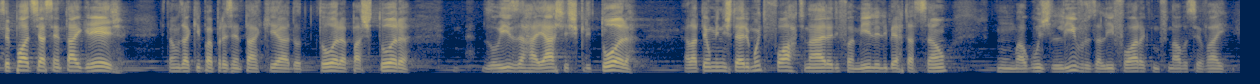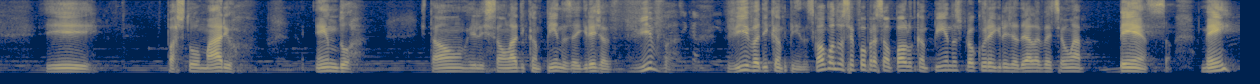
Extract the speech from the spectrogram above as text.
Você pode se assentar, igreja. Estamos aqui para apresentar aqui a doutora, pastora Luísa Hayashi, escritora. Ela tem um ministério muito forte na área de família e libertação. Um, alguns livros ali fora, que no final você vai. E pastor Mário Endor. Então, eles são lá de Campinas, a igreja viva. Viva de Campinas. Então, quando você for para São Paulo, Campinas, procure a igreja dela, vai ser uma benção. Amém?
